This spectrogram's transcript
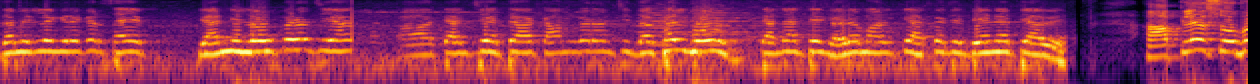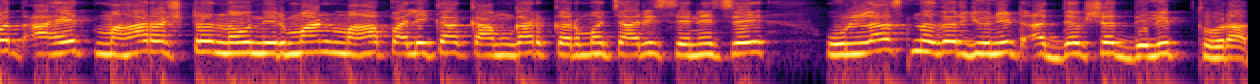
जमीर लेंगरेकर साहेब यांनी लवकरच या त्यांच्या त्या कामगारांची दखल घेऊन त्यांना ते घरमालकी हक्काचे देण्यात यावे. आपल्यासोबत आहेत महाराष्ट्र नवनिर्माण महापालिका कामगार कर्मचारी सेनेचे उल्हासनगर युनिट अध्यक्ष दिलीप थोरात.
